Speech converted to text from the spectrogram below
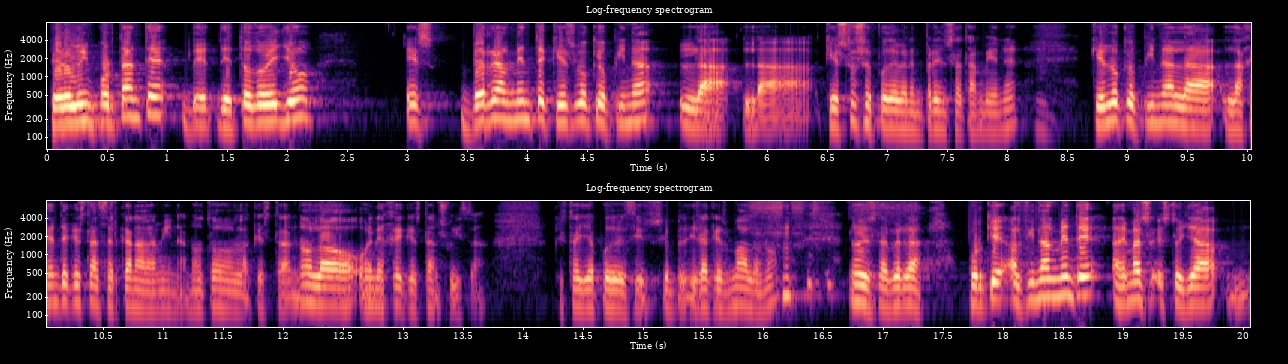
Pero lo importante de, de todo ello es ver realmente qué es lo que opina la, la- que esto se puede ver en prensa también, ¿eh? qué es lo que opina la, la gente que está cercana a la mina, no toda la que está, no la ONG que está en Suiza, que está ya puedo decir, siempre dirá que es malo, ¿no? No, esta es verdad, porque al finalmente, además esto ya, mm, eh,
